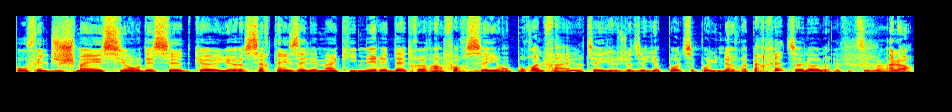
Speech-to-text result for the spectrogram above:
au fil du chemin, si on décide qu'il y a certains éléments qui méritent d'être renforcés, on pourra le faire. tu sais. Je veux dire, il y a pas, c'est pas une œuvre parfaite, ça là. là. Effectivement. Alors,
